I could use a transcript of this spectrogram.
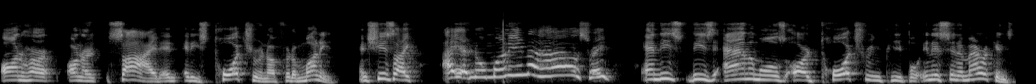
on her on her side and, and he's torturing her for the money. And she's like, I had no money in the house, right? And these these animals are torturing people, innocent Americans.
